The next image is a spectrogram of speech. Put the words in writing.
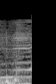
It's now.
